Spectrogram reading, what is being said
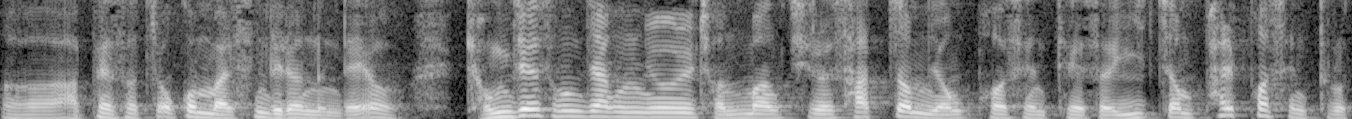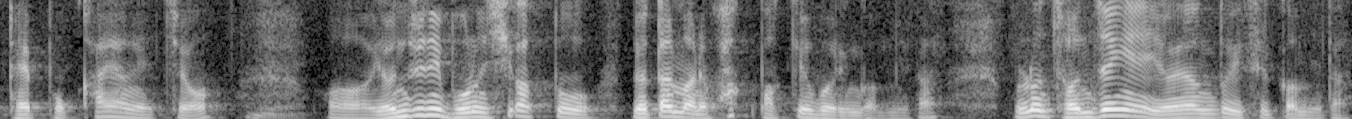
어, 앞에서 조금 말씀드렸는데요. 경제 성장률 전망치를 4.0%에서 2.8%로 대폭 하향했죠. 어, 연준이 보는 시각도 몇 달 만에 확 바뀌어 버린 겁니다. 물론 전쟁의 영향도 있을 겁니다.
